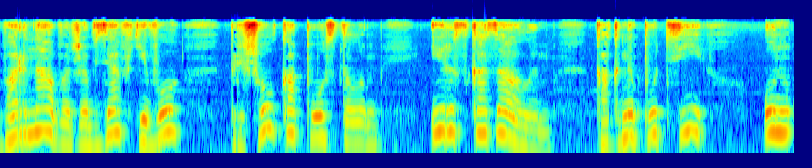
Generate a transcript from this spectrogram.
Варнава же, взяв его, пришел к апостолам и рассказал им, как на пути он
